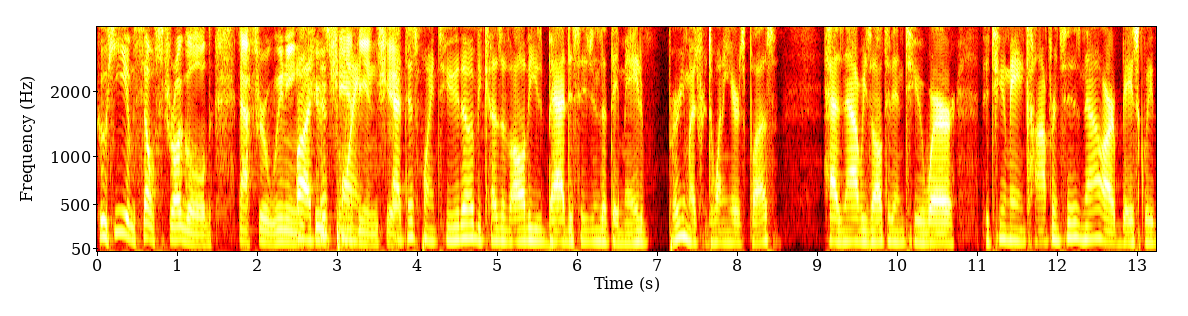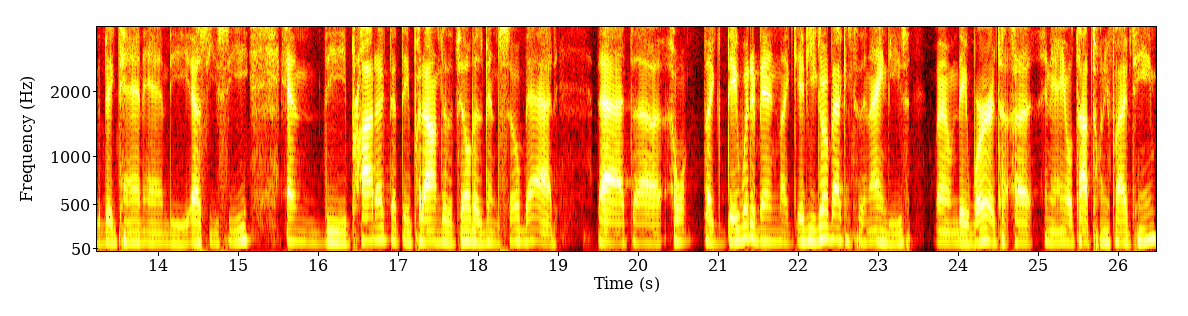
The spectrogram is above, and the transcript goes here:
who he himself struggled after winning Well, two championships. point, at this point too, though, because of all these bad decisions that they made, pretty much for twenty years plus, has now resulted into where the two main conferences now are basically the Big Ten and the SEC, and the product that they put out into the field has been so bad that uh, I won't- like they would have been like if you go back into the '90s when they were t- uh, an annual top 25 team,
